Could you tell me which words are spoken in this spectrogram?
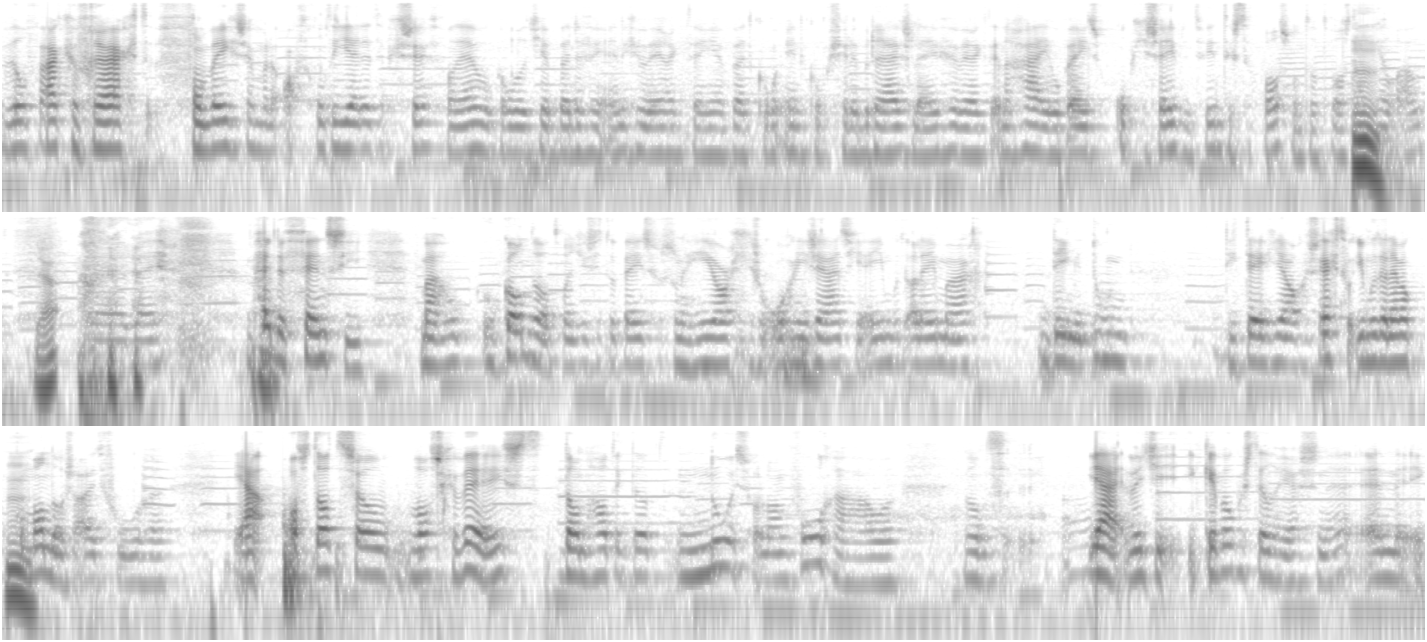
wel vaak gevraagd vanwege zeg maar, de achtergrond die jij net hebt gezegd. Van, hè, hoe kan dat je hebt bij de VN gewerkt en je hebt bij het, in het commerciële bedrijfsleven gewerkt. En dan ga je opeens op je 27ste pas, want dat was dan Mm. heel oud, Ja. bij, bij Defensie. Maar hoe, hoe kan dat? Want je zit opeens op zo'n hiërarchische organisatie en je moet alleen maar dingen doen die tegen jou gezegd worden. Je moet alleen maar Mm. commando's uitvoeren. Ja, als dat zo was geweest, dan had ik dat nooit zo lang volgehouden. Want ja, weet je, ik heb ook een stil hersenen. En ik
